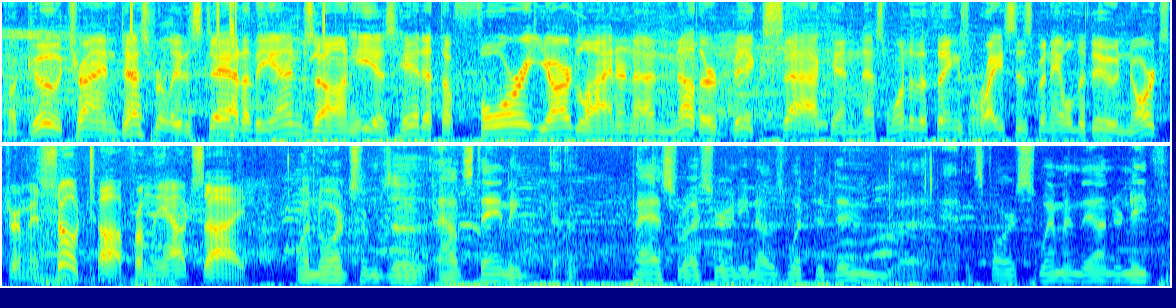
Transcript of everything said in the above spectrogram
McGough trying desperately to stay out of the end zone. He is hit at the four yard line and another big sack, and that's one of the things Rice has been able to do. Nordstrom is so tough from the outside. Well, Nordstrom's an outstanding uh, pass rusher, and he knows what to do uh, as far as swimming the underneath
